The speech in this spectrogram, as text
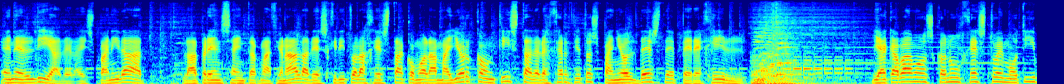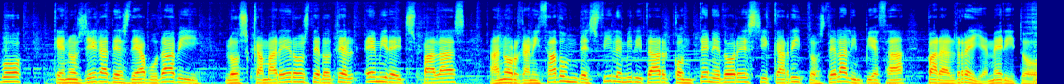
en el Día de la Hispanidad. La prensa internacional ha descrito la gesta como la mayor conquista del ejército español desde Perejil. Y acabamos con un gesto emotivo que nos llega desde Abu Dhabi. Los camareros del Hotel Emirates Palace han organizado un desfile militar con tenedores y carritos de la limpieza para el rey emérito.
